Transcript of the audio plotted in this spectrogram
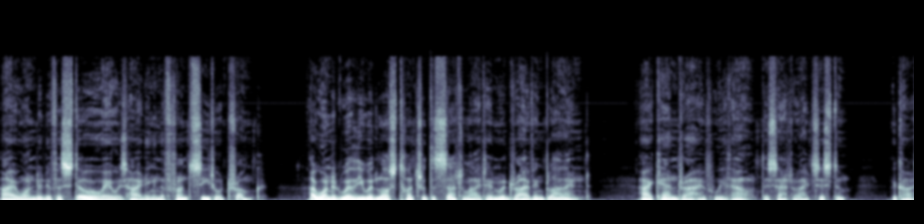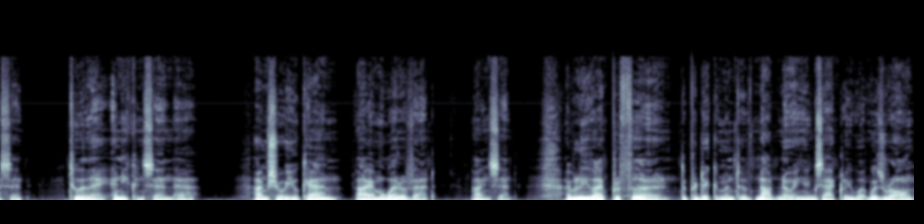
I wondered if a stowaway was hiding in the front seat or trunk. I wondered whether you had lost touch with the satellite and were driving blind. I can drive without the satellite system, the car said, to allay any concern there. I'm sure you can. I am aware of that, Pine said. I believe I preferred the predicament of not knowing exactly what was wrong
